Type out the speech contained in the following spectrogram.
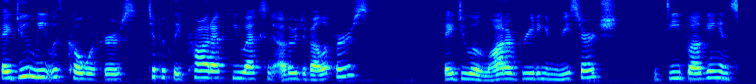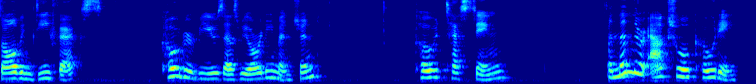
They do meet with coworkers, typically product, UX, and other developers. They do a lot of reading and research, debugging and solving defects, code reviews, as we already mentioned, code testing, and then their actual coding,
